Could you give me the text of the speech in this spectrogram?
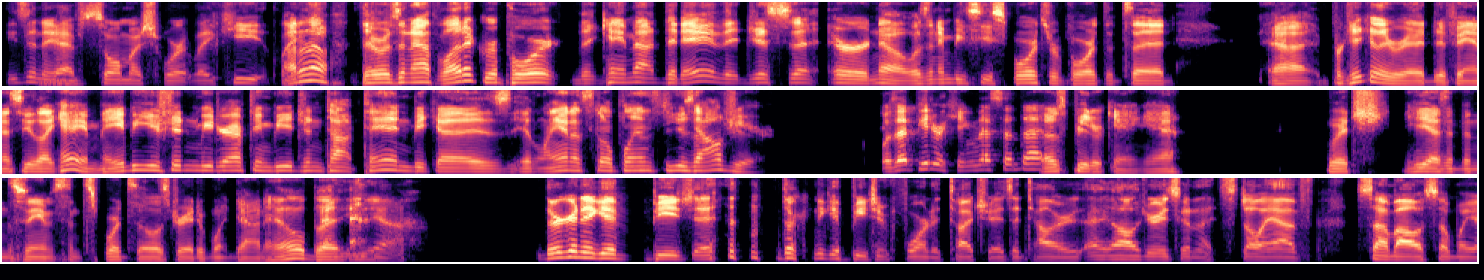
He's going to Mhm. have so much work. Like he, like, I don't know. There was an athletic report that came out today that just said, or no, it was an NBC Sports report that said, uh, particularly related to fantasy, like, hey, maybe you shouldn't be drafting Bijan top ten because Atlanta still plans to use Allgeier. Was that Peter King that said that? That was Peter King, yeah. Which he hasn't been the same since Sports Illustrated went downhill, but Yeah. They're gonna give Beach they're gonna give Bijan 400 touches and Tyler Allgeier is gonna still have somehow, some way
